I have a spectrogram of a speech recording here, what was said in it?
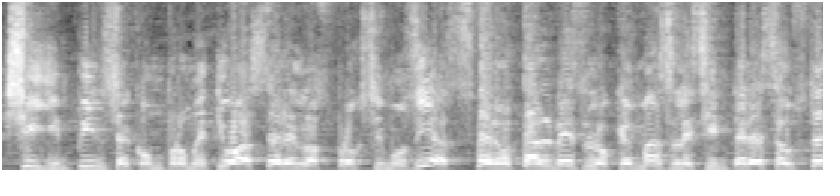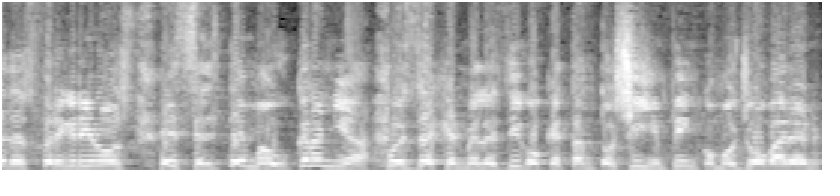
Xi Jinping se comprometió a hacer en los próximos días. Pero tal vez lo que más les interesa a ustedes peregrinos es el tema Ucrania. Pues déjenme les digo que tanto Xi Jinping como Joe Biden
